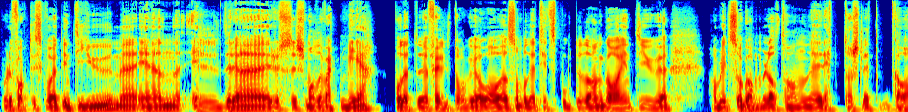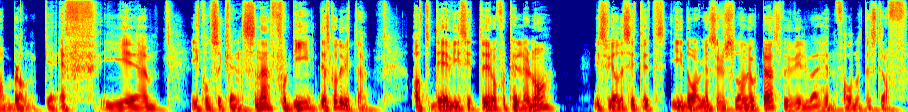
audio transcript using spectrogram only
Hvor det faktisk var et intervju med en eldre russer som hadde vært med på dette felttoget, og som på det tidspunktet da han ga intervjuet, har blitt så gammel at han rett og slett ga blanke F i, eh, i konsekvensene. Fordi, det skal du vite, at det vi sitter og forteller nå, hvis vi hadde sittet i dagens Russland og gjort det, så ville vi være henfallende til straff.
